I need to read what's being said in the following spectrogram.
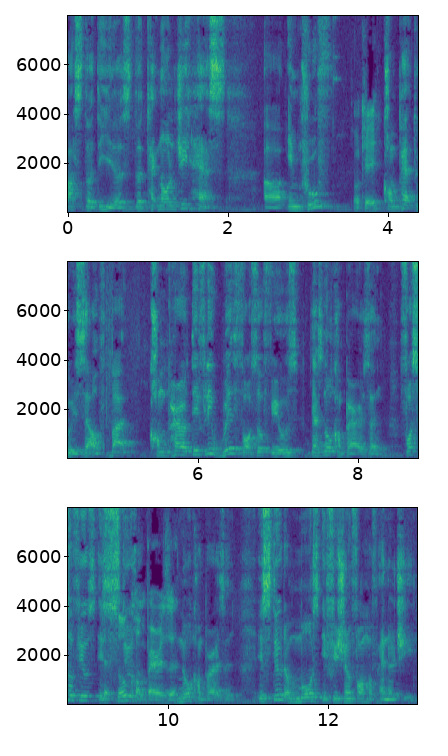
last 30 years, the technology has uh, improved okay. compared to itself, but comparatively with fossil fuels, there's no comparison. Fossil fuels is There's no still comparison. No comparison. It's still the most efficient form of energy.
